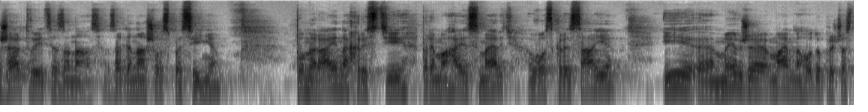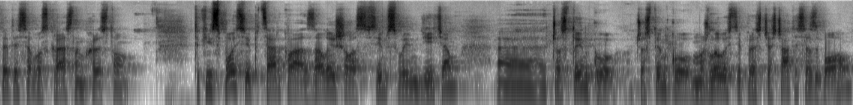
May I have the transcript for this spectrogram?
жертвується за нас, задля нашого спасіння, помирає на Христі, перемагає смерть, воскресає, і е, ми вже маємо нагоду причаститися Воскреслим Христом. В такий спосіб церква залишила всім своїм дітям е, частинку, частинку можливості причащатися з Богом,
